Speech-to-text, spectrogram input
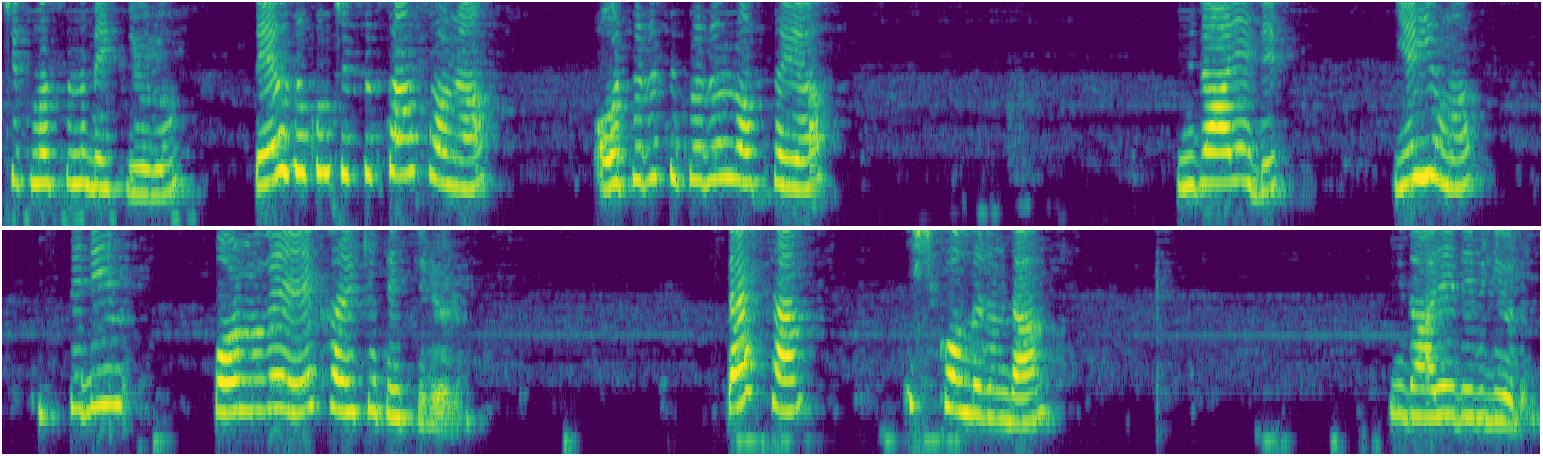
çıkmasını bekliyorum. Beyaz okun çıktıktan sonra ortada tıkladığım noktaya müdahale edip yayımı istediğim formu vererek hareket ettiriyorum. İstersem iş kollarından müdahale edebiliyorum.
